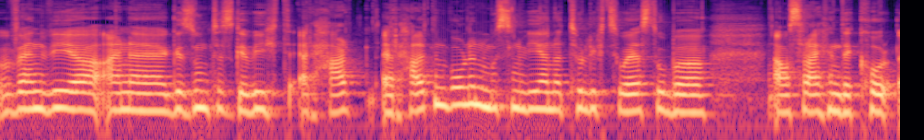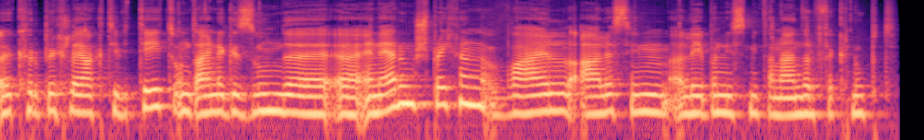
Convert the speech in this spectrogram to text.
Wenn wir ein gesundes Gewicht erhalten wollen, müssen wir natürlich zuerst über ausreichende äh, körperliche Aktivität und eine gesunde äh, Ernährung sprechen, weil alles im Leben ist miteinander verknüpft.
